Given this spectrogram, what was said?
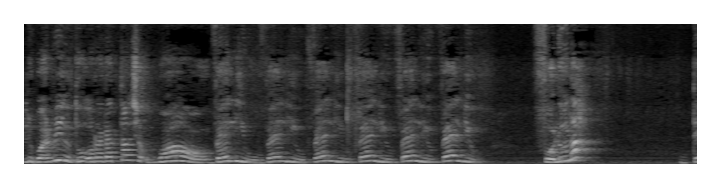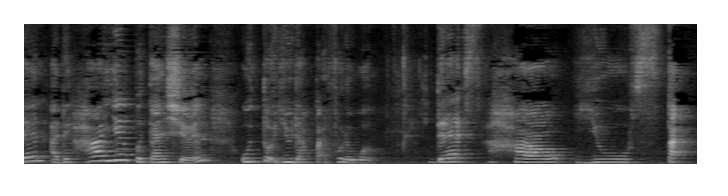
Bila buat reel tu orang datang cakap Wow value value value value value value. Follow lah. Then ada higher potential untuk you dapat follower That's how you start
